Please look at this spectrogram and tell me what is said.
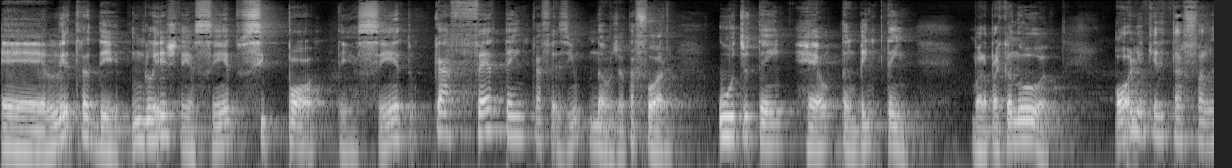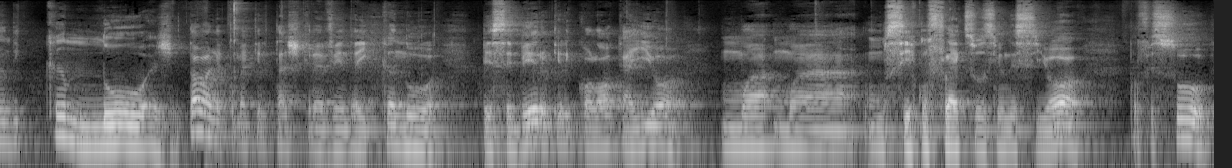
É, letra D, inglês tem acento, cipó tem acento, café tem cafezinho, não, já tá fora. Útil tem, réu também tem. Bora para canoa. Olha o que ele está falando de canoa, gente. Olha como é que ele está escrevendo aí canoa. Perceberam que ele coloca aí, ó, uma, uma, um circunflexozinho nesse ó? Professor,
